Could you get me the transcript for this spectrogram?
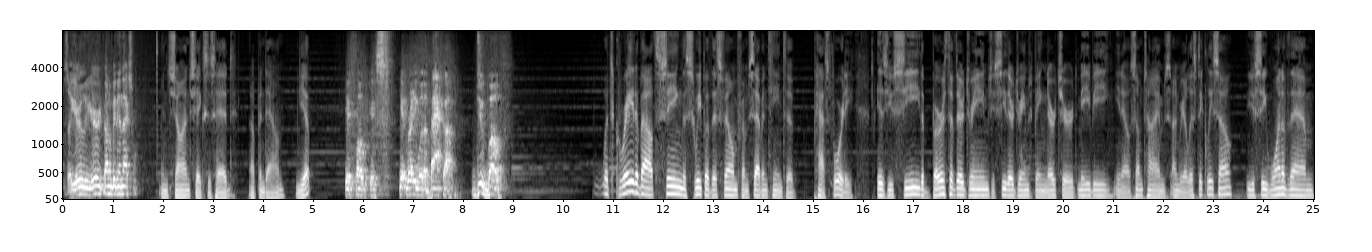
So you're you're going to be the next one. And Sean shakes his head up and down. Yep. Get focused. Get ready with a backup. Do both. What's great about seeing the sweep of this film from 17 to past 40 is you see the birth of their dreams, you see their dreams being nurtured, maybe, you know, sometimes unrealistically so. You see one of them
